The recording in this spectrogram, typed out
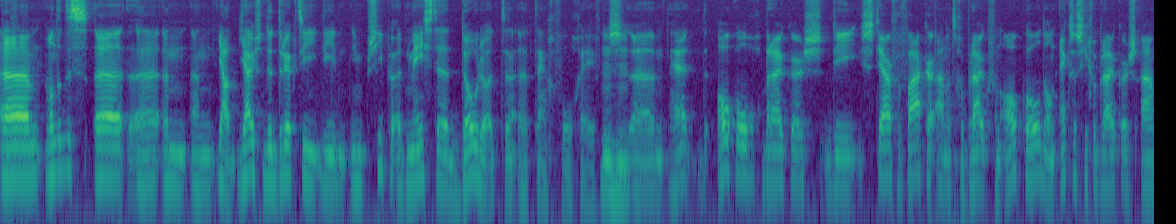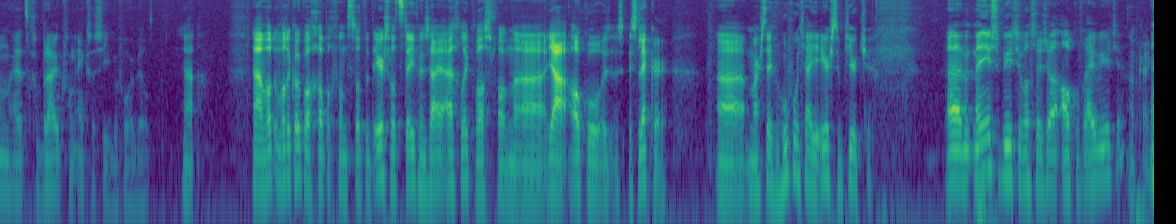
Um, want het is uh, uh, een, een, ja, juist de druk die, die in principe het meeste doden ten, uh, ten gevolge heeft. Mm -hmm. Dus um, hè, de alcoholgebruikers die sterven vaker aan het gebruik van alcohol dan ecstasy-gebruikers aan het gebruik van ecstasy bijvoorbeeld. Ja. Nou, wat, wat ik ook wel grappig vond, is dat het eerste wat Steven zei eigenlijk was van, ja, alcohol is, is lekker. maar Steven, hoe vond jij je eerste biertje? Uh, mijn eerste biertje was sowieso een alcoholvrij biertje. Oké.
